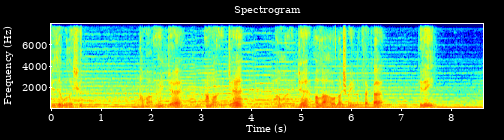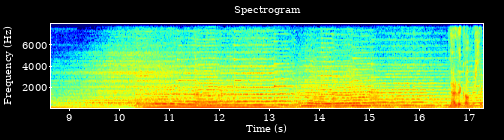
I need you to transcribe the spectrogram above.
bize ulaşın. Ama önce, ama önce, ama önce Allah'a ulaşmayı mutlaka dileyin. Nerede kalmıştık?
